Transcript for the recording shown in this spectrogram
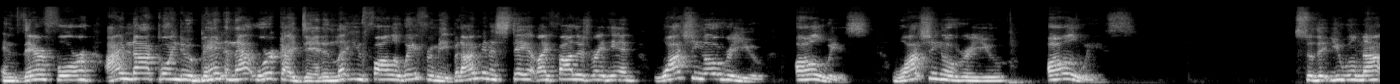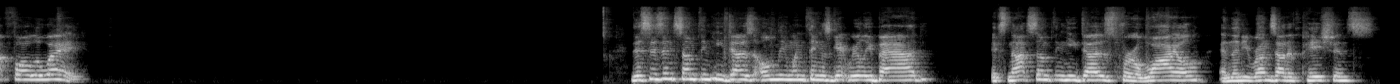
and therefore I'm not going to abandon that work I did and let you fall away from me, but I'm going to stay at my Father's right hand, watching over you always, watching over you always, so that you will not fall away. This isn't something he does only when things get really bad. It's not something he does for a while and then he runs out of patience.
